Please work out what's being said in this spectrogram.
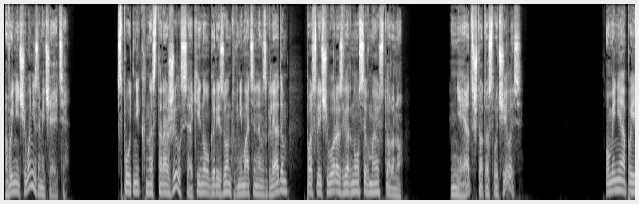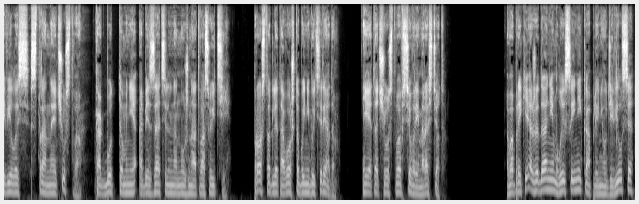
Вы ничего не замечаете?» Спутник насторожился, окинул горизонт внимательным взглядом, после чего развернулся в мою сторону. «Нет, что-то случилось?» «У меня появилось странное чувство, как будто мне обязательно нужно от вас уйти. Просто для того, чтобы не быть рядом. И это чувство все время растет». Вопреки ожиданиям, Лысый ни капли не удивился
